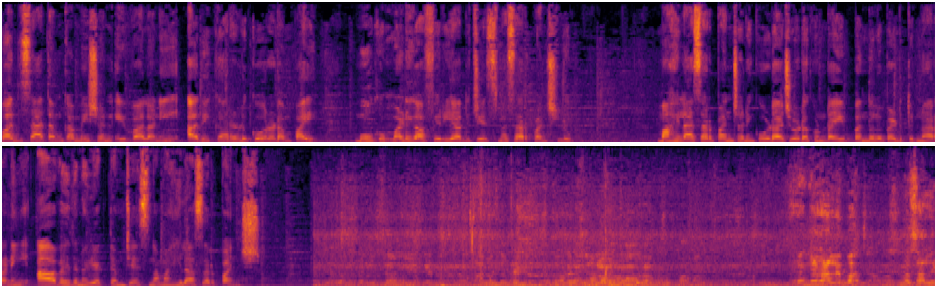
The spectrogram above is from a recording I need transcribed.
పది శాతం కమిషన్ ఇవ్వాలని అధికారులు కోరడంపై మూకుమ్మడిగా ఫిర్యాదు చేసిన సర్పంచ్లు. మహిళా సర్పంచ్ని కూడా చూడకుండా ఇబ్బందులు పెడుతున్నారని ఆవేదన వ్యక్తం చేసిన మహిళా సర్పంచ్. రంగా చాలే బా మసాలా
